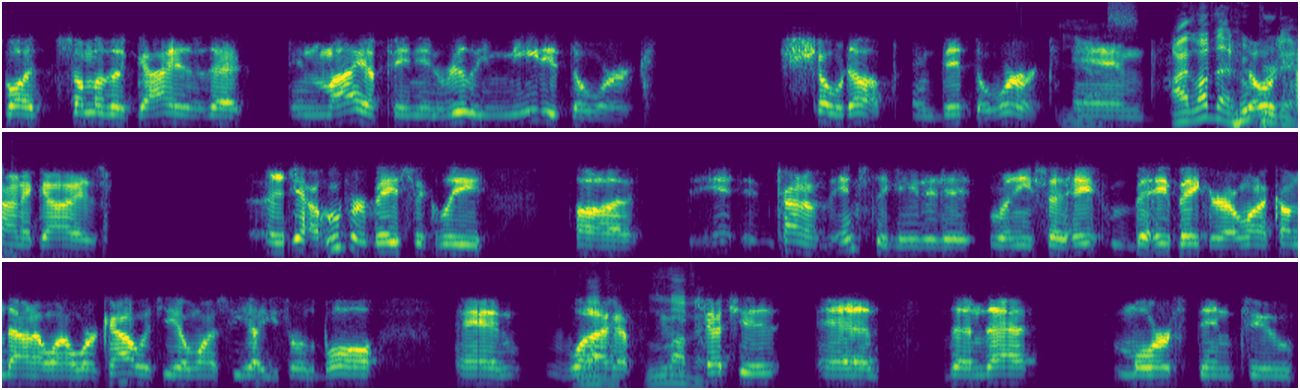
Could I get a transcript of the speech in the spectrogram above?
But some of the guys that, in my opinion, really needed the work showed up and did the work. Yes. And I love that Hooper those kind of guys. Uh, yeah, Hooper basically uh, it, kind of instigated it when he said, "Hey, hey Baker, I want to come down. I want to work out with you. I want to see how you throw the ball, and what love I have it. to do love to catch it." And then that morphed into,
